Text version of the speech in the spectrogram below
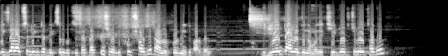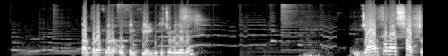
পিক্সেল অ্যাপসের লিঙ্কটা দেখছেন বলতে থাকবে, সেখানে খুব সহজে ডাউনলোড করে নিতে পারবেন। ডিজাইনটা আমাদের জন্য আমাদের থ্রি ডট চলে যেতে হবে তারপর আপনারা ওপেন পিএলবি তে চলে যাবেন। যার পর ছাত্র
